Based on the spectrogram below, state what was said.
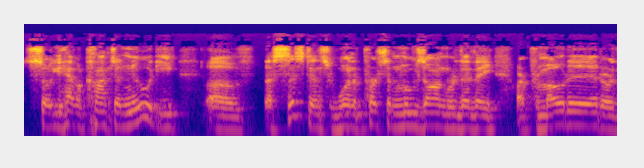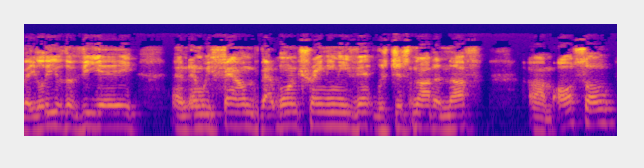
So you have a continuity of assistance when a person moves on, whether they are promoted or they leave the VA. And, and we found that one training event was just not enough. Um, also,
